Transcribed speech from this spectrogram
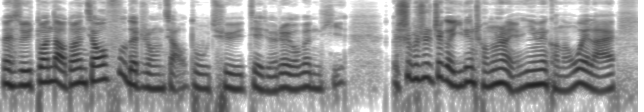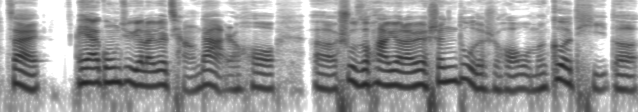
类似于端到端交付的这种角度去解决这个问题，是不是？这个一定程度上也因为可能未来在。AI 工具越来越强大，然后呃数字化越来越深度的时候，我们个体的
